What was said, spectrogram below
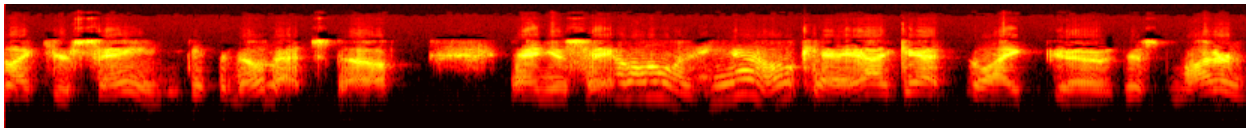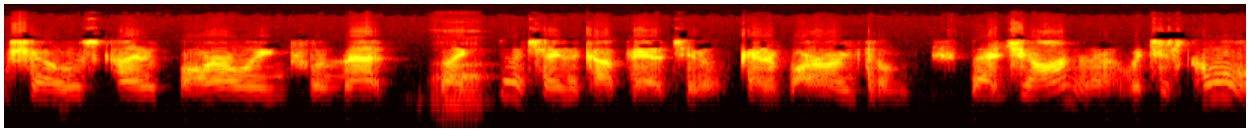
like you're saying, you get to know that stuff, and you say, "Oh, yeah, okay, I get." Like uh, this modern show is kind of borrowing from that, like uh, say the Cuphead too, kind of borrowing from that genre, which is cool.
